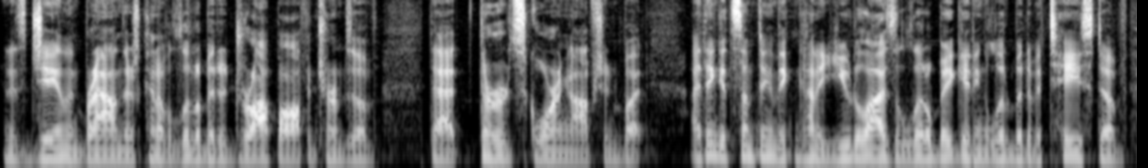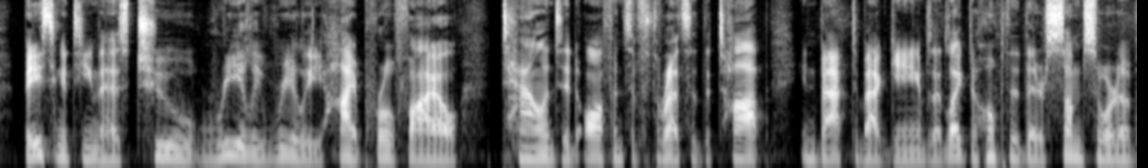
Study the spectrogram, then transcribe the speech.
and it's Jaylen Brown. There's kind of a little bit of drop off in terms of that third scoring option, but I think it's something they can kind of utilize a little bit, getting a little bit of a taste of basing a team that has two really, really high profile, talented offensive threats at the top in back to back games. I'd like to hope that there's some sort of,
